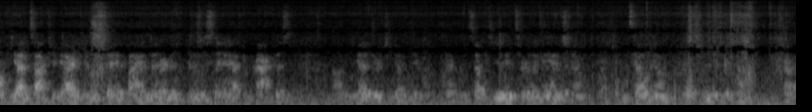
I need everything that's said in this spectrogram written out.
if you gotta talk to your guy, to get him to stay, buy him dinner, to get him to stay after practice. Um, you gotta do what you gotta do. Okay? But it's up to you to really manage him and tell him what you need to get done. Okay?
